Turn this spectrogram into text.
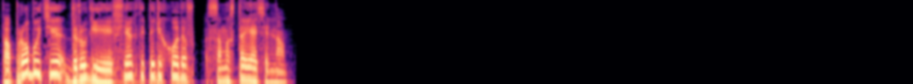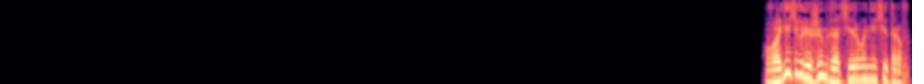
Попробуйте другие эффекты переходов самостоятельно. Войдите в режим редактирования титров.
